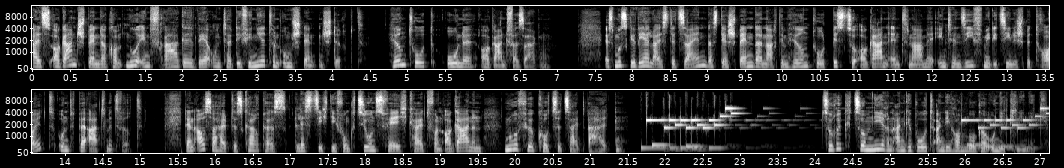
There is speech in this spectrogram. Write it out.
Als Organspender kommt nur in Frage, wer unter definierten Umständen stirbt. Hirntod ohne Organversagen. Es muss gewährleistet sein, dass der Spender nach dem Hirntod bis zur Organentnahme intensiv medizinisch betreut und beatmet wird. Denn außerhalb des Körpers lässt sich die Funktionsfähigkeit von Organen nur für kurze Zeit erhalten. Zurück zum Nierenangebot an die Homburger Uniklinik.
